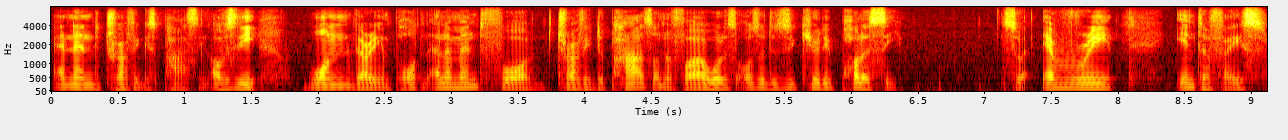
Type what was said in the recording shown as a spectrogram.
And then the traffic is passing. Obviously one very important element for traffic to pass on the firewall is also the security policy. So every interface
